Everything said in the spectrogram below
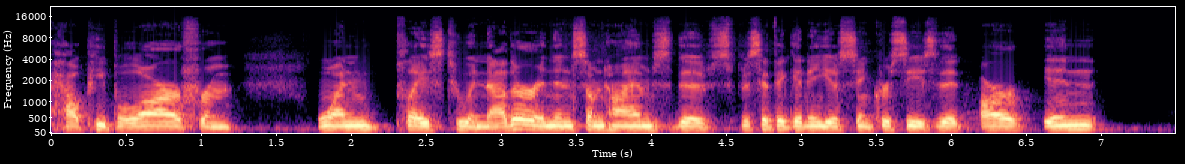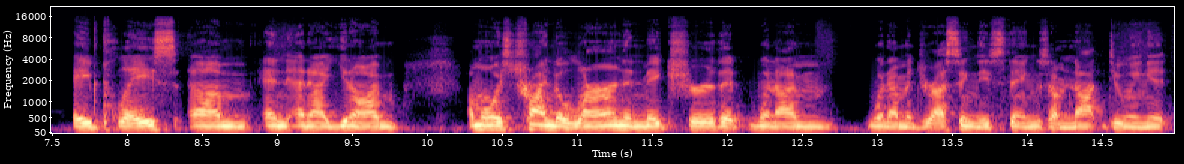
how people are from one place to another, and then sometimes the specific idiosyncrasies that are in a place. Um, and and I, you know, I'm I'm always trying to learn and make sure that when I'm when I'm addressing these things, I'm not doing it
